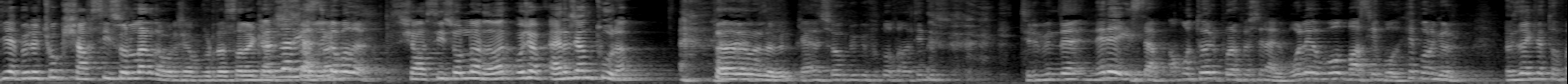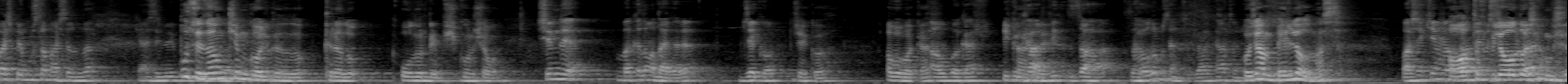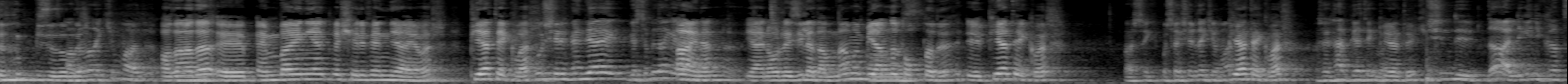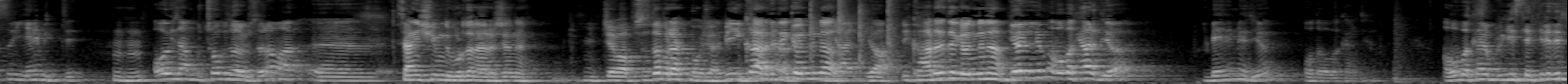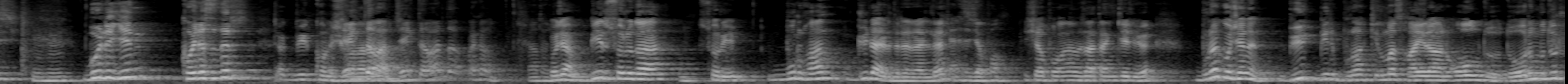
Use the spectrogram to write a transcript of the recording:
diye böyle çok şahsi sorular da var hocam burada sana karşı Gözler gelsin sorular. kapalı. Şahsi sorular da var. Hocam Ercan Turan. Tanıdığımız bir. Kendisi çok büyük bir futbol fanatiğidir. Tribünde nereye gitsem amatör, profesyonel, voleybol, basketbol hep onu görürüm. Özellikle Tofaş ve Bursa maçlarında. Kendisi büyük Bu sezon kim gol kralı, kralı olur demiş konuşamam. Şimdi bakalım adaylara. Ceko, Ceko, Abubakar. Abubakar, Icardi. Icardi, Zaha. Zaha olur mu sence? Zaha kanat oynuyor. Hocam belli olmaz. Başka kim var? Atıf bile oldu hocam bu sezon- bir sezonda. Adana'da kim vardı? Adana'da e, Mbaye ve Şerif Endiaye var. Piatek var. Bu Şerif Endia'ya Göztepe'den gelen. Aynen yani o rezil adamdı ama bir anda topladı. E, Piatek var. Başka, Başakşehir'de kim var? Piatek var. Başka, ha, Piatek var. Piatek. Şimdi daha ligin ilk haftası yeni bitti. Hı hı. O yüzden bu çok zor bir soru ama e, Sen şimdi buradan Ercan'ı cevapsız da bırakma hocam. Bir Icardi de gönlünü al. Gel- Yok. Icardi de gönlünü al. Gönlüm Abubakar diyor. Benim ne diyor? O da Abubakar diyor. Abubakar bu ligin sefiridir. Hı hı. Bu ligin kocasıdır. Çok büyük konuşmalar. Cenk de var. Cenk de var da bakalım. Kanat. Hocam bir soru daha sorayım. Burhan Güler'dir herhalde. Kendisi Japon. Japon zaten geliyor. Burak Hoca'nın büyük bir Burak Yılmaz hayranı olduğu doğru mudur?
